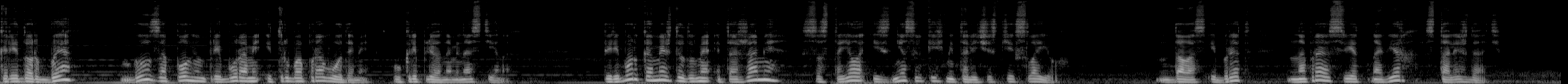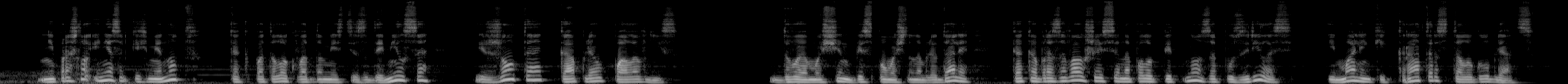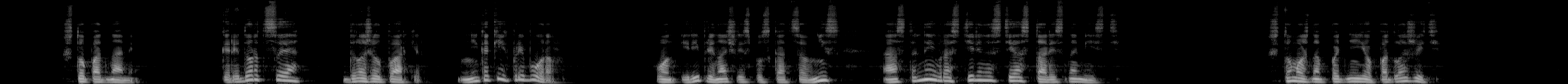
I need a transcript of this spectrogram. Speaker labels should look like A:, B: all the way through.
A: Коридор «Б» был заполнен приборами и трубопроводами, укрепленными на стенах. Переборка между двумя этажами состояла из нескольких металлических слоев. Даллас и Бред, направив свет наверх, стали ждать. Не прошло и нескольких минут, как потолок в одном месте задымился, и желтая капля упала вниз. Двое мужчин беспомощно наблюдали, как образовавшееся на полу пятно запузырилось, и маленький кратер стал углубляться. «Что под нами?» «Коридор С», — доложил Паркер. «Никаких приборов». Он и Рипли начали спускаться вниз, а остальные в растерянности остались на месте. «Что можно под нее подложить?»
